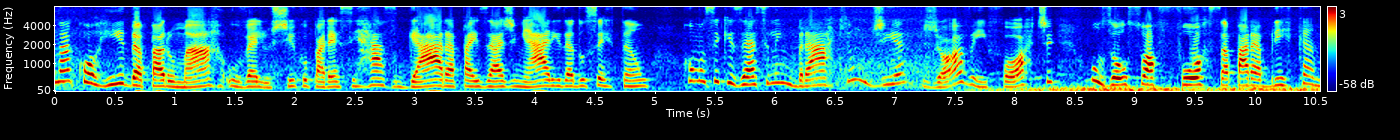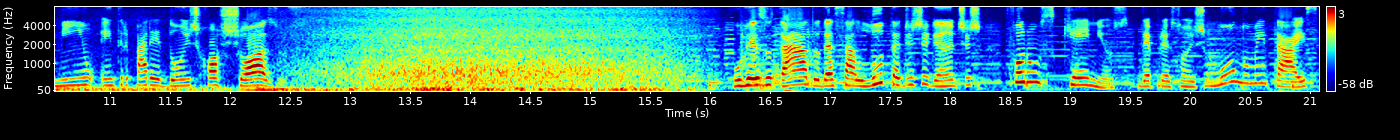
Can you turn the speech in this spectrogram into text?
Na corrida para o mar, o velho Chico parece rasgar a paisagem árida do sertão, como se quisesse lembrar que um dia, jovem e forte, usou sua força para abrir caminho entre paredões rochosos. O resultado dessa luta de gigantes foram os cânions, depressões monumentais,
